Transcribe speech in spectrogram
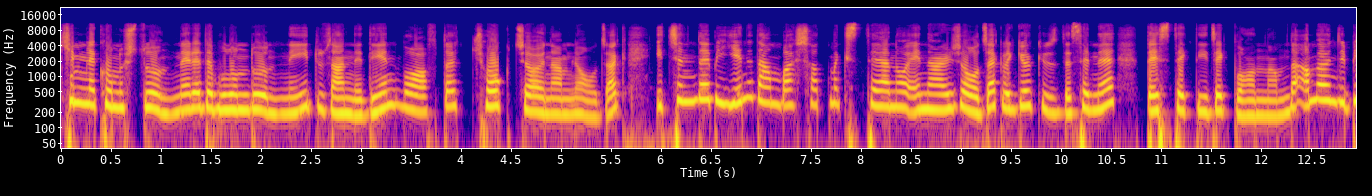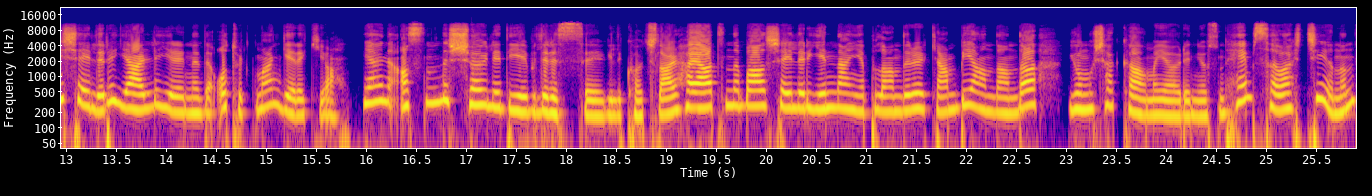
Kimle konuştuğun, nerede bulunduğun, neyi düzenlediğin bu hafta çokça önemli olacak. İçinde bir yeniden başlatmak isteyen o enerji olacak ve gökyüzü de seni destekleyecek bu anlamda. Ama önce bir şeyleri yerli yerine de oturtman gerekiyor. Yani aslında şöyle diyebiliriz sevgili koçlar. Hayatında bazı şeyleri yeniden yapılandırırken bir yandan da yumuşak kalmayı öğreniyorsun. Hem savaşçı yanın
